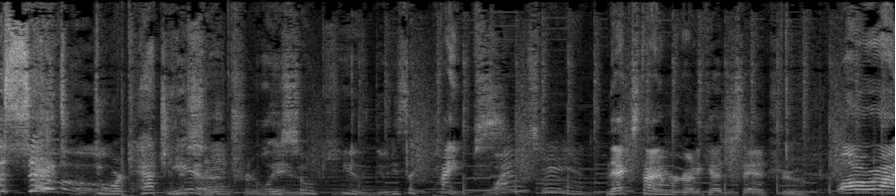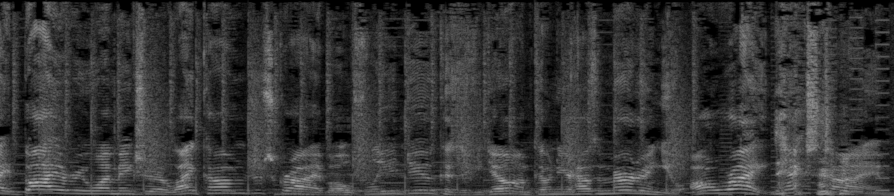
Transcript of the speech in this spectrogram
a sand! Oh. Dude, we're catching a Yeah. Sandshrew, Oh, he's so cute, dude. He's like pipes. Wild sand. Next time we're gonna catch a Sandshrew. All right, bye everyone. Make sure to like, comment, subscribe. Hopefully you do, because if you don't, I'm coming to your house and murdering you. All right, next time.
